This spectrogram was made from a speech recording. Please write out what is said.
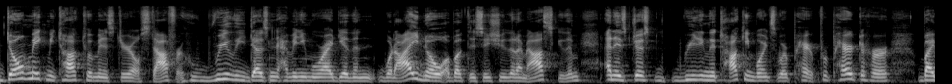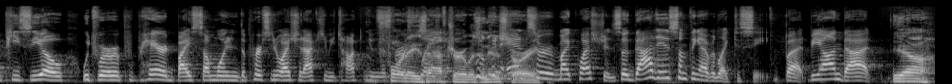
Don't make me talk to a ministerial staffer who really doesn't have any more idea than what I know about this issue that I'm asking them and is just reading the talking points that were pre- prepared to her by PCO, which were prepared by someone, the person who I should actually be talking to in the Four first days place, after it was who a news can story. answer my question. So that is something I would like to see. But beyond that, yeah.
